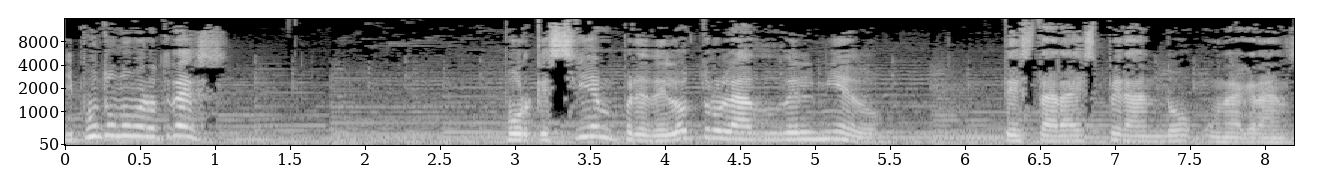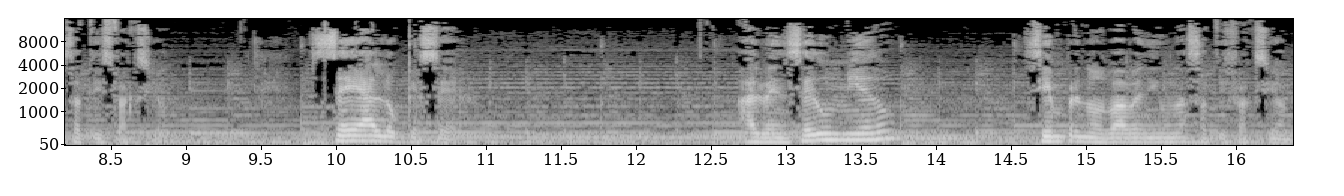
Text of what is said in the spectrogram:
Y punto número tres. Porque siempre del otro lado del miedo te estará esperando una gran satisfacción. Sea lo que sea. Al vencer un miedo, siempre nos va a venir una satisfacción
